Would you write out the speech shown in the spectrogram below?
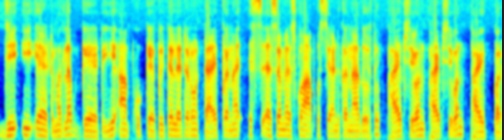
G E eight मतलब गेट ये आपको कैपिटल लेटर में टाइप करना है। इस एसएमएस को आपको सेंड करना है दोस्तों five seven five seven five पर।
